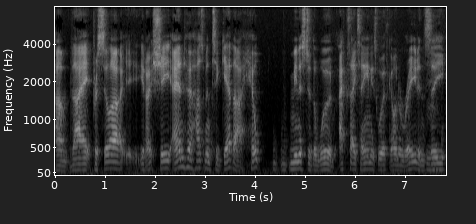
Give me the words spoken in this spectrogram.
Um, they Priscilla, you know, she and her husband together help minister the word. Acts eighteen is worth going to read and see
